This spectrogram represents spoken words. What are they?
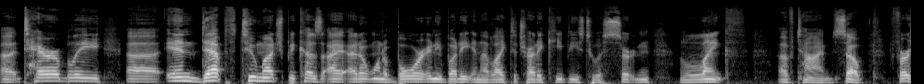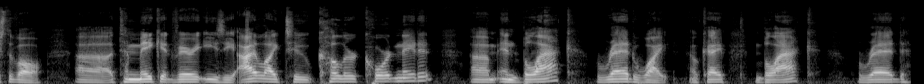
uh, terribly uh, in depth too much because I, I don't want to bore anybody and I like to try to keep these to a certain length of time. So, first of all, uh, to make it very easy, I like to color coordinate it um, in black, red, white. Okay? Black, red,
